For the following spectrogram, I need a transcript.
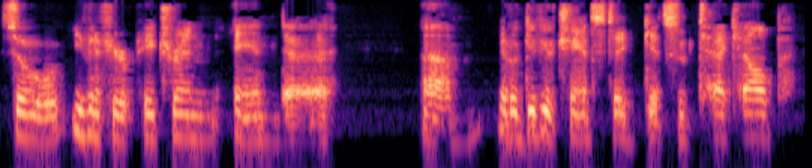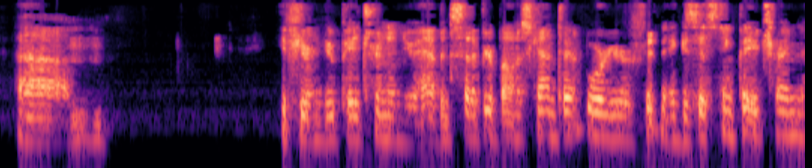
So even if you're a patron, and uh, um, it'll give you a chance to get some tech help. Um, if you're a new patron and you haven't set up your bonus content or you're an existing patron,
